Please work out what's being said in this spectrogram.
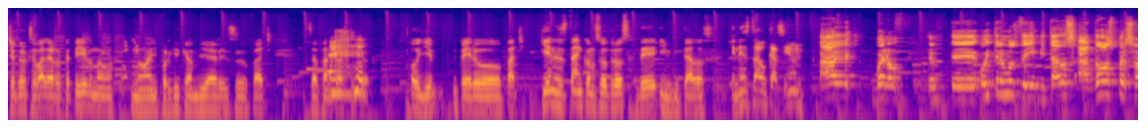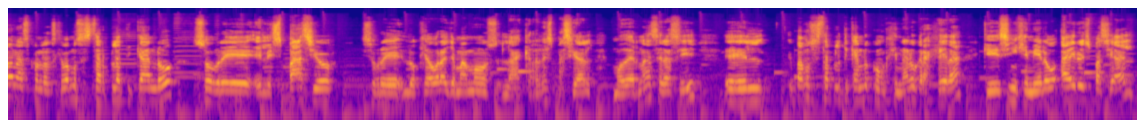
yo creo que se vale repetir, no, no hay por qué cambiar eso, Pach. Está fantástico. Oye, pero Pach, ¿quiénes están con nosotros de invitados en esta ocasión? Ay, bueno, em, eh, hoy tenemos de invitados a dos personas con las que vamos a estar platicando sobre el espacio, sobre lo que ahora llamamos la carrera espacial moderna, ¿será así? El- vamos a estar platicando con Genaro Grajeda, que es ingeniero aeroespacial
